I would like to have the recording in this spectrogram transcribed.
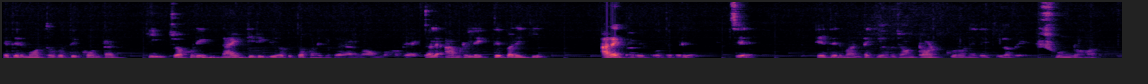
এদের মধ্যবর্তী কোনটা কি যখনই নাইনটি ডিগ্রি হবে, তখনই কিন্তু এরা লম্ব হবে। তাহলে আমরা লিখতে পারি কি? আরেকভাবে বলতে পারি যে এদের মানটা কি হবে? যখন ডট গুণন এদের কি হবে? শূন্য হবে।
